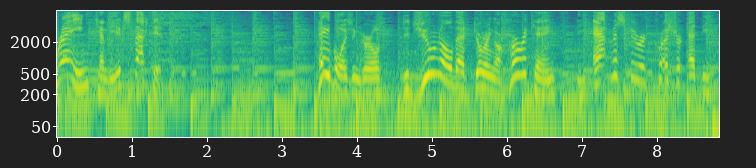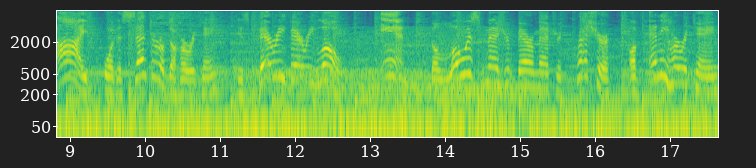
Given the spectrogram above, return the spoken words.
rain can be expected. Hey, boys and girls, did you know that during a hurricane, the atmospheric pressure at the eye or the center of the hurricane is very, very low? And the lowest measured barometric pressure of any hurricane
